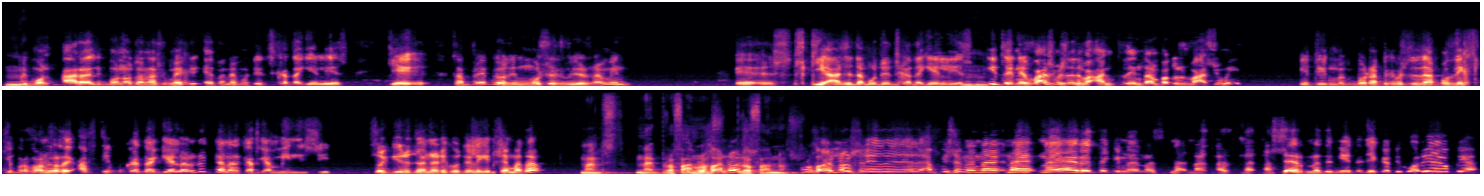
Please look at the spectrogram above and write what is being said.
Ναι. Λοιπόν, άρα λοιπόν, όταν, ας πούμε, όταν έχουμε τι καταγγελίες και θα πρέπει ο δημόσιος βίο να μην ε, σκιάζεται από τέτοιες καταγγελίες. Mm-hmm. Είτε είναι βάσιμες, είτε είναι Αν δεν ήταν πάντως βάσιμη, γιατί μπορεί να πει κάποιο ότι δεν αποδείχθηκε. Προφανώς αυτοί που καταγγέλανε δεν έκαναν κάποια μήνυση στον κύριο Τζανερίκο ότι έλεγε ψέματα. Μάλιστα. Ναι, προφανώς. Προφανώς, προφανώς. προφανώς ε, αφήσανε να, να, να έρετε και να, να, να, να, να σέρνετε μια τέτοια κατηγορία η οποία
